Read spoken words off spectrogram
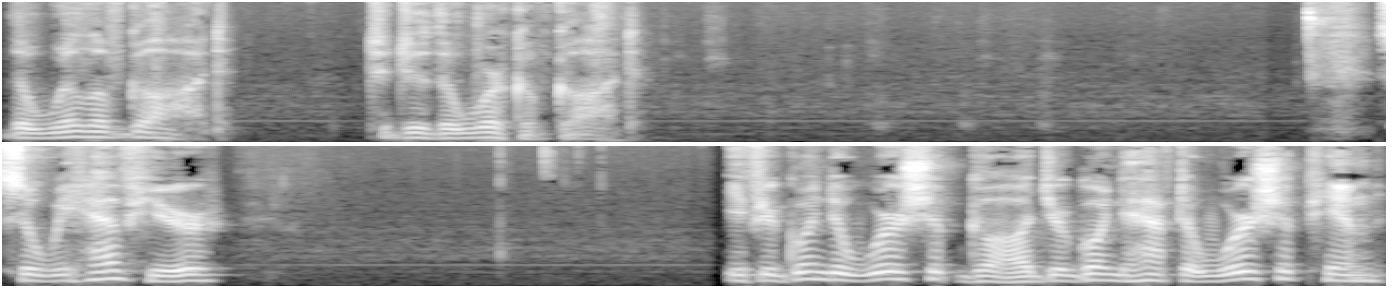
the will of God, to do the work of God. So we have here if you're going to worship God, you're going to have to worship Him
